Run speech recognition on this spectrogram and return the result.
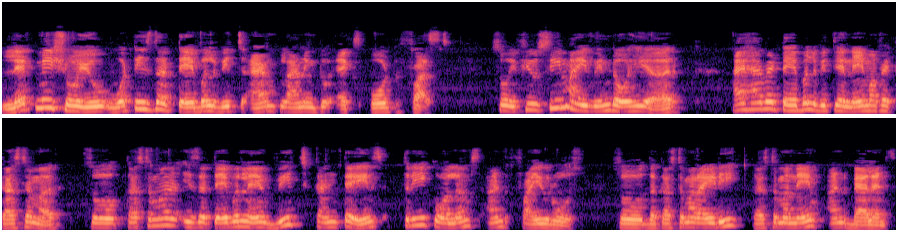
Let me show you what is the table which I am planning to export first. So if you see my window here, I have a table with a name of a customer. So customer is a table name which contains three columns and five rows. So the customer ID, customer name and balance.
